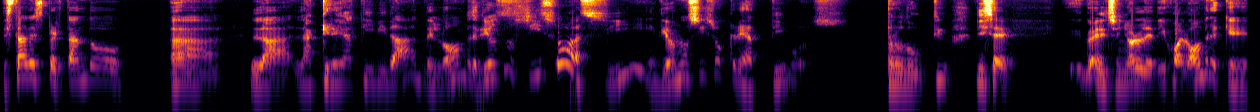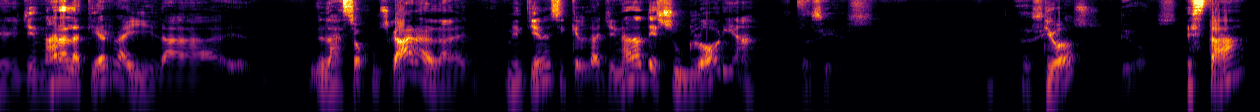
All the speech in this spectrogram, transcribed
Está despertando ah, la, la creatividad del hombre. Dios nos hizo así. Dios nos hizo creativos, productivos. Dice, el Señor le dijo al hombre que llenara la tierra y la, la sojuzgara, la, ¿me entiendes? Y que la llenara de su gloria. Así es. Así Dios es. Dios. está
